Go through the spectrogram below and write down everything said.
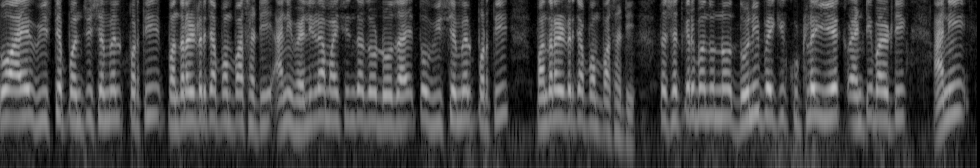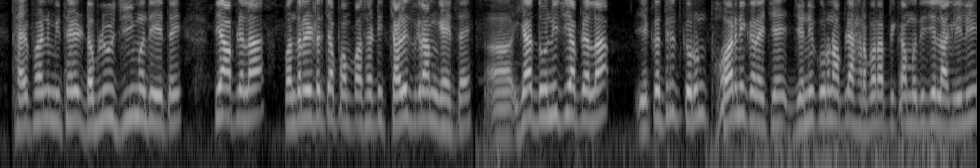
तो आहे वीस ते पंचवीस एम एल प्रति पंधरा लिटरच्या पंपासाठी. आणि व्हॅलिडा मायसिनचा जो डोज आहे तो वीस एम एल प्रति पंधरा लिटरच्या पंपासाठी. तर शेतकरी बंधूंनो दोन्हीपैकी कुठलंही एक अँटीबायोटिक आणि थायफॉइड मिथाईल डब्ल्यू जीमध्ये येते ते आपल्याला पंधरा लिटरच्या पंपासाठी चाळीस ग्राम घ्यायचं आहे ह्या दोन्हीची आपल्याला एकत्रित करून फवारणी करायची आहे जेणेकरून आपल्या हरभरा पिकामध्ये जी लागलेली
